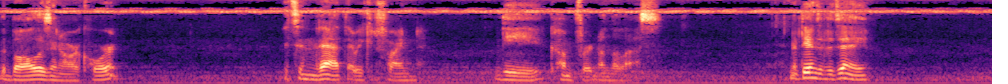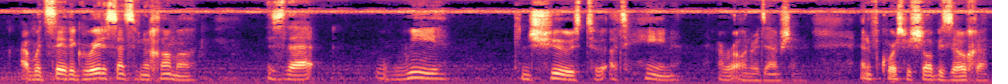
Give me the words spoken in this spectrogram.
the ball is in our court, it's in that that we could find the comfort nonetheless. And at the end of the day, I would say the greatest sense of nechama is that we can choose to attain our own redemption. And of course, we should all be zocha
